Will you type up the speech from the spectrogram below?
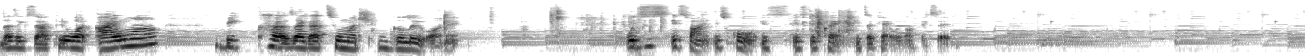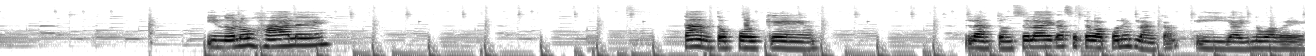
that's exactly what I want because I got too much glue on it. Which is it's fine. It's cool. It's it's okay. It's okay. We're gonna fix it. Y no lo jale tanto porque la entonces la ega se te va a poner blanca y ahí no va a haber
